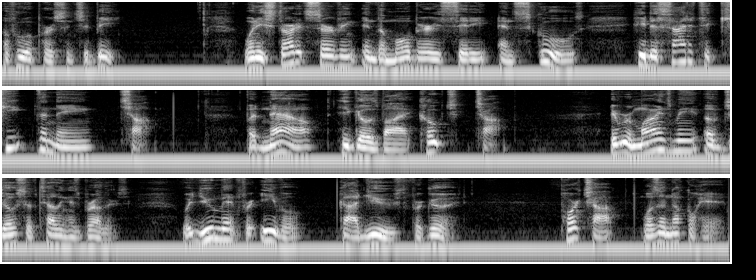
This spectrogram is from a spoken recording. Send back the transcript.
of who a person should be. When he started serving in the Mulberry City and schools, he decided to keep the name Chop. But now he goes by Coach Chop. It reminds me of Joseph telling his brothers, What you meant for evil, God used for good. Pork Chop was a knucklehead.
